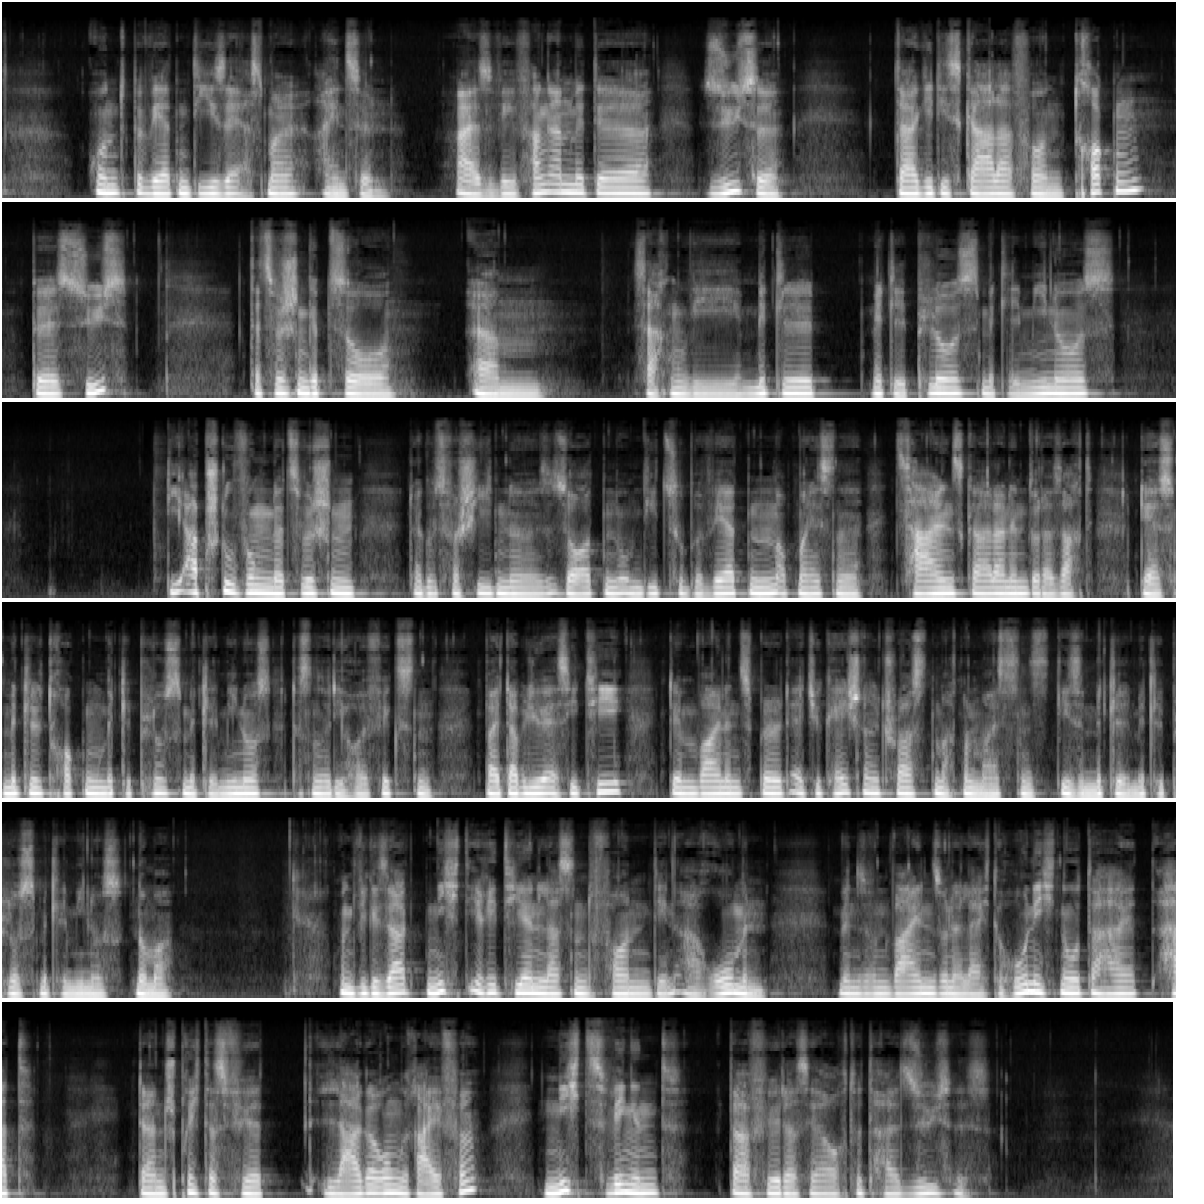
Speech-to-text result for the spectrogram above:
und bewerten diese erstmal einzeln. Also wir fangen an mit der Süße. Da geht die Skala von trocken bis süß. Dazwischen gibt es so ähm, Sachen wie Mittel, Mittel plus, Mittel minus. Die Abstufungen dazwischen da gibt es verschiedene Sorten, um die zu bewerten. Ob man jetzt eine Zahlenskala nimmt oder sagt, der ist mitteltrocken, mittelplus, mittelminus. Das sind so die häufigsten. Bei WSET, dem Wine and Spirit Educational Trust, macht man meistens diese Mittel, Mittelplus, Mittelminus Nummer. Und wie gesagt, nicht irritieren lassen von den Aromen. Wenn so ein Wein so eine leichte Honignote hat, dann spricht das für Lagerung, Reife, nicht zwingend dafür, dass er auch total süß ist.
